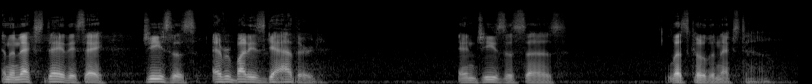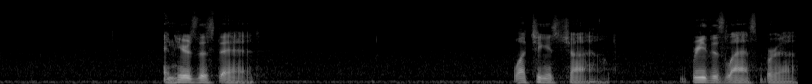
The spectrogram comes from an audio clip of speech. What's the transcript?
And the next day they say, Jesus, everybody's gathered. And Jesus says, Let's go to the next town. And here's this dad watching his child breathe his last breath.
